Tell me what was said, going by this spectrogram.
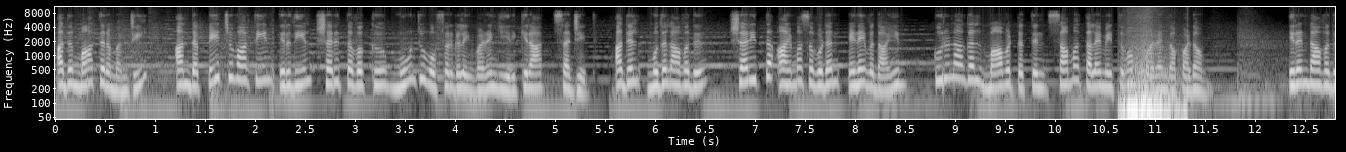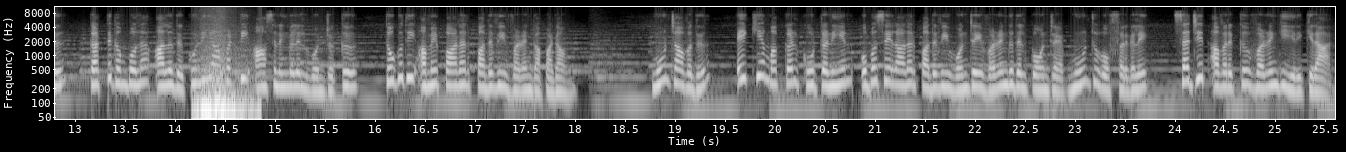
அது மாத்திரமன்றி அந்த பேச்சுவார்த்தையின் இறுதியில் ஷரித்தவுக்கு மூன்று ஒஃபர்களை வழங்கியிருக்கிறார் சஜித். அதில் முதலாவது ஷரித்த ஐமசவுடன் இணைவதாயின் குருநாகல் மாவட்டத்தின் சம தலைமைத்துவம் வழங்கப்படும். இரண்டாவது கட்டுகம்போல அல்லது குளியாப்பட்டி ஆசனங்களில் ஒன்றுக்கு தொகுதி அமைப்பாளர் பதவி வழங்கப்படும். மூன்றாவது ஐக்கிய மக்கள் கூட்டணியின் உபசெயலாளர் பதவி ஒன்றை வழங்குதல் போன்ற மூன்று ஒஃபர்களை சஜித் அவருக்கு வழங்கியிருக்கிறார்.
